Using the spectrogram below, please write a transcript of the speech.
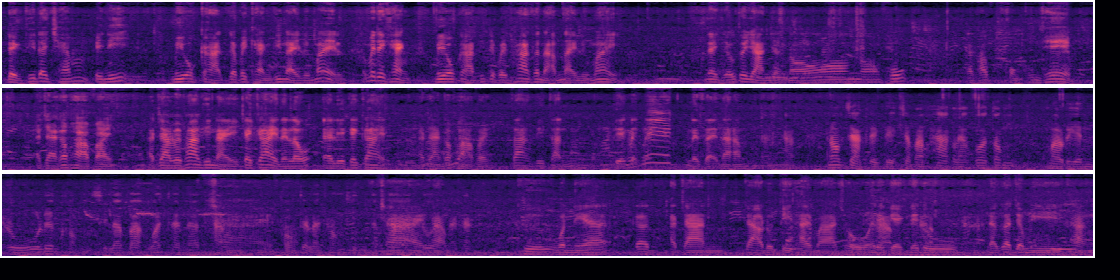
เด็กที่ได้แชมป์ปีนี้มีโอกาสจะไปแข่งที่ไหนหรือไม่ ไม่ได้แข่งมีโอกาสที่จะไปภาคสนามไหนหรือไม่เนี่ยยกตัวอย่างอย่างน้องน้องฟุกนะครับของกรุงเทพ อาจารย์ก็พาไป อาจารย์ไปภาคที่ไหนใกล้ๆในเราแอเรียใกล้ ๆ อาจารย์ก็พาไปสร้างสีสันเสียงเล็กๆ ในสายน้ำนะครับนอกจากเด็กๆจะมาภาคแล้วก็ต้องมาเรียนรู้เรื่องของศิลปะวัฒนธรรมใช่คขรัอบงแต่ละท้องถิ่นต่างใช่ๆด้วยครับนะครับคือวันเนี้ยก็อาจารย์จะเอาดนตรีไทยมาโชว์ให้ครับเด็กๆได้ดูครับแล้วก็จะมีทาง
